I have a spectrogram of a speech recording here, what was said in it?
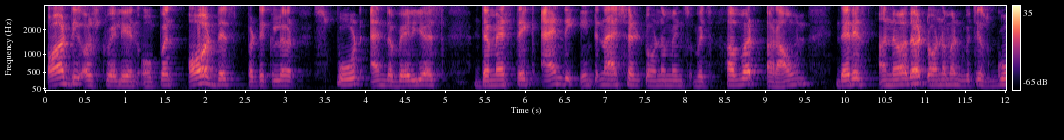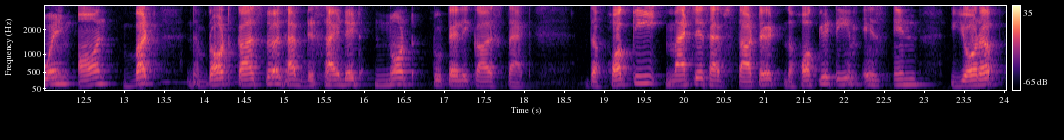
or the Australian Open or this particular sport and the various domestic and the international tournaments which hover around. There is another tournament which is going on, but the broadcasters have decided not to telecast that. The hockey matches have started. The hockey team is in Europe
